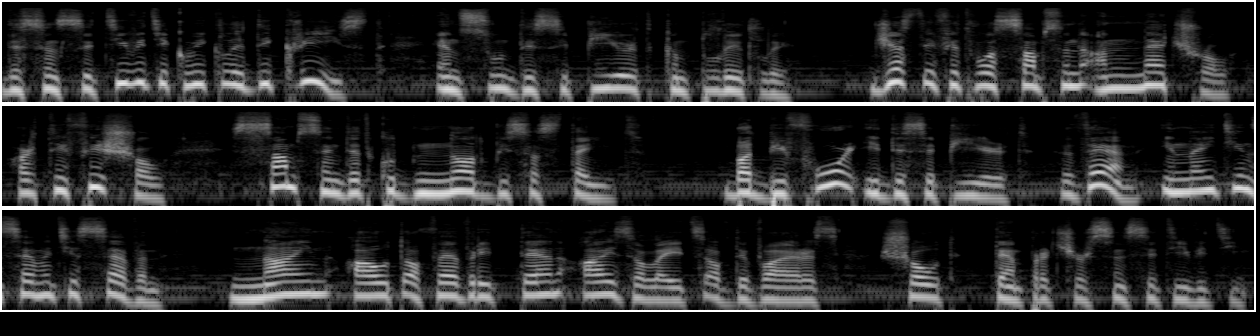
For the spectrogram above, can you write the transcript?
the sensitivity quickly decreased and soon disappeared completely. Just if it was something unnatural, artificial, something that could not be sustained. But before it disappeared, then, in 1977, 9 out of every 10 isolates of the virus showed temperature sensitivity.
